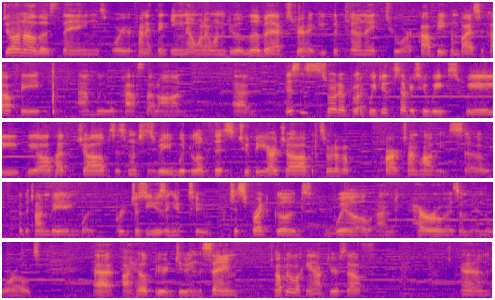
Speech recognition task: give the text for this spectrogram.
done all those things, or you're kind of thinking, you know what, I want to do a little bit extra, you could donate to our Ko-fi. You can buy us a coffee, and we will pass that on. Um, this is sort of like we do this every two weeks. We we all have jobs. As much as we would love this to be our job, it's sort of a part-time hobby. So for the time being, we're, we're just using it to to spread good will and heroism in the world. Uh, I hope you're doing the same. Hope you're looking after yourself. Um,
